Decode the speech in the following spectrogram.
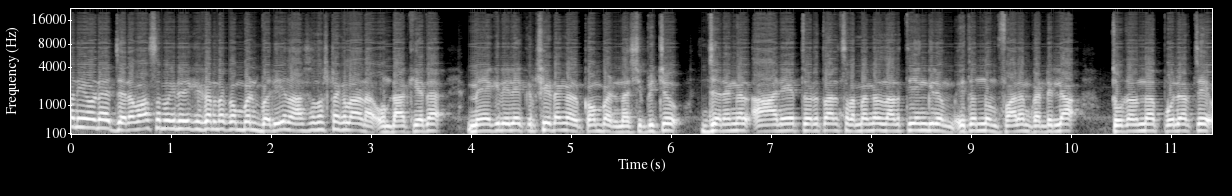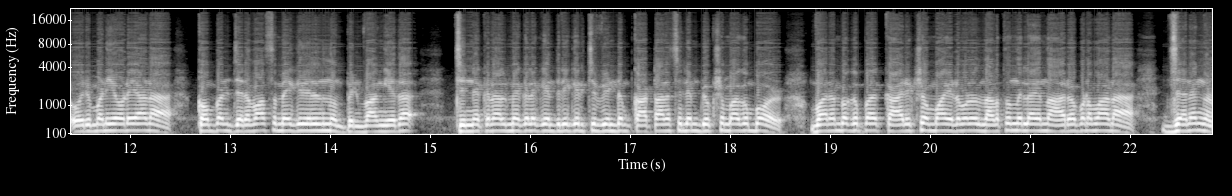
മണിയോടെ ജനവാസ മേഖലയിലേക്ക് കടന്ന കൊമ്പൻ വലിയ നാശനഷ്ടങ്ങളാണ് ഉണ്ടാക്കിയത്. മേഖലയിലെ കൃഷിയിടങ്ങൾ കൊമ്പൻ നശിപ്പിച്ചു. ജനങ്ങൾ ആനയെ തുരത്താൻ ശ്രമങ്ങൾ നടത്തിയെങ്കിലും ഇതൊന്നും ഫലം കണ്ടില്ല. തുടർന്ന് പുലർച്ചെ ഒരു മണിയോടെയാണ് കൊമ്പൻ ജനവാസ മേഖലയിൽ നിന്നും പിൻവാങ്ങിയത്. ചിന്നക്കനാൽ മേഖല കേന്ദ്രീകരിച്ച് വീണ്ടും കാട്ടാനശല്യം രൂക്ഷമാകുമ്പോൾ വനം വകുപ്പ് കാര്യക്ഷമമായ ഇടപെടൽ നടത്തുന്നില്ല എന്ന ആരോപണമാണ് ജനങ്ങൾ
